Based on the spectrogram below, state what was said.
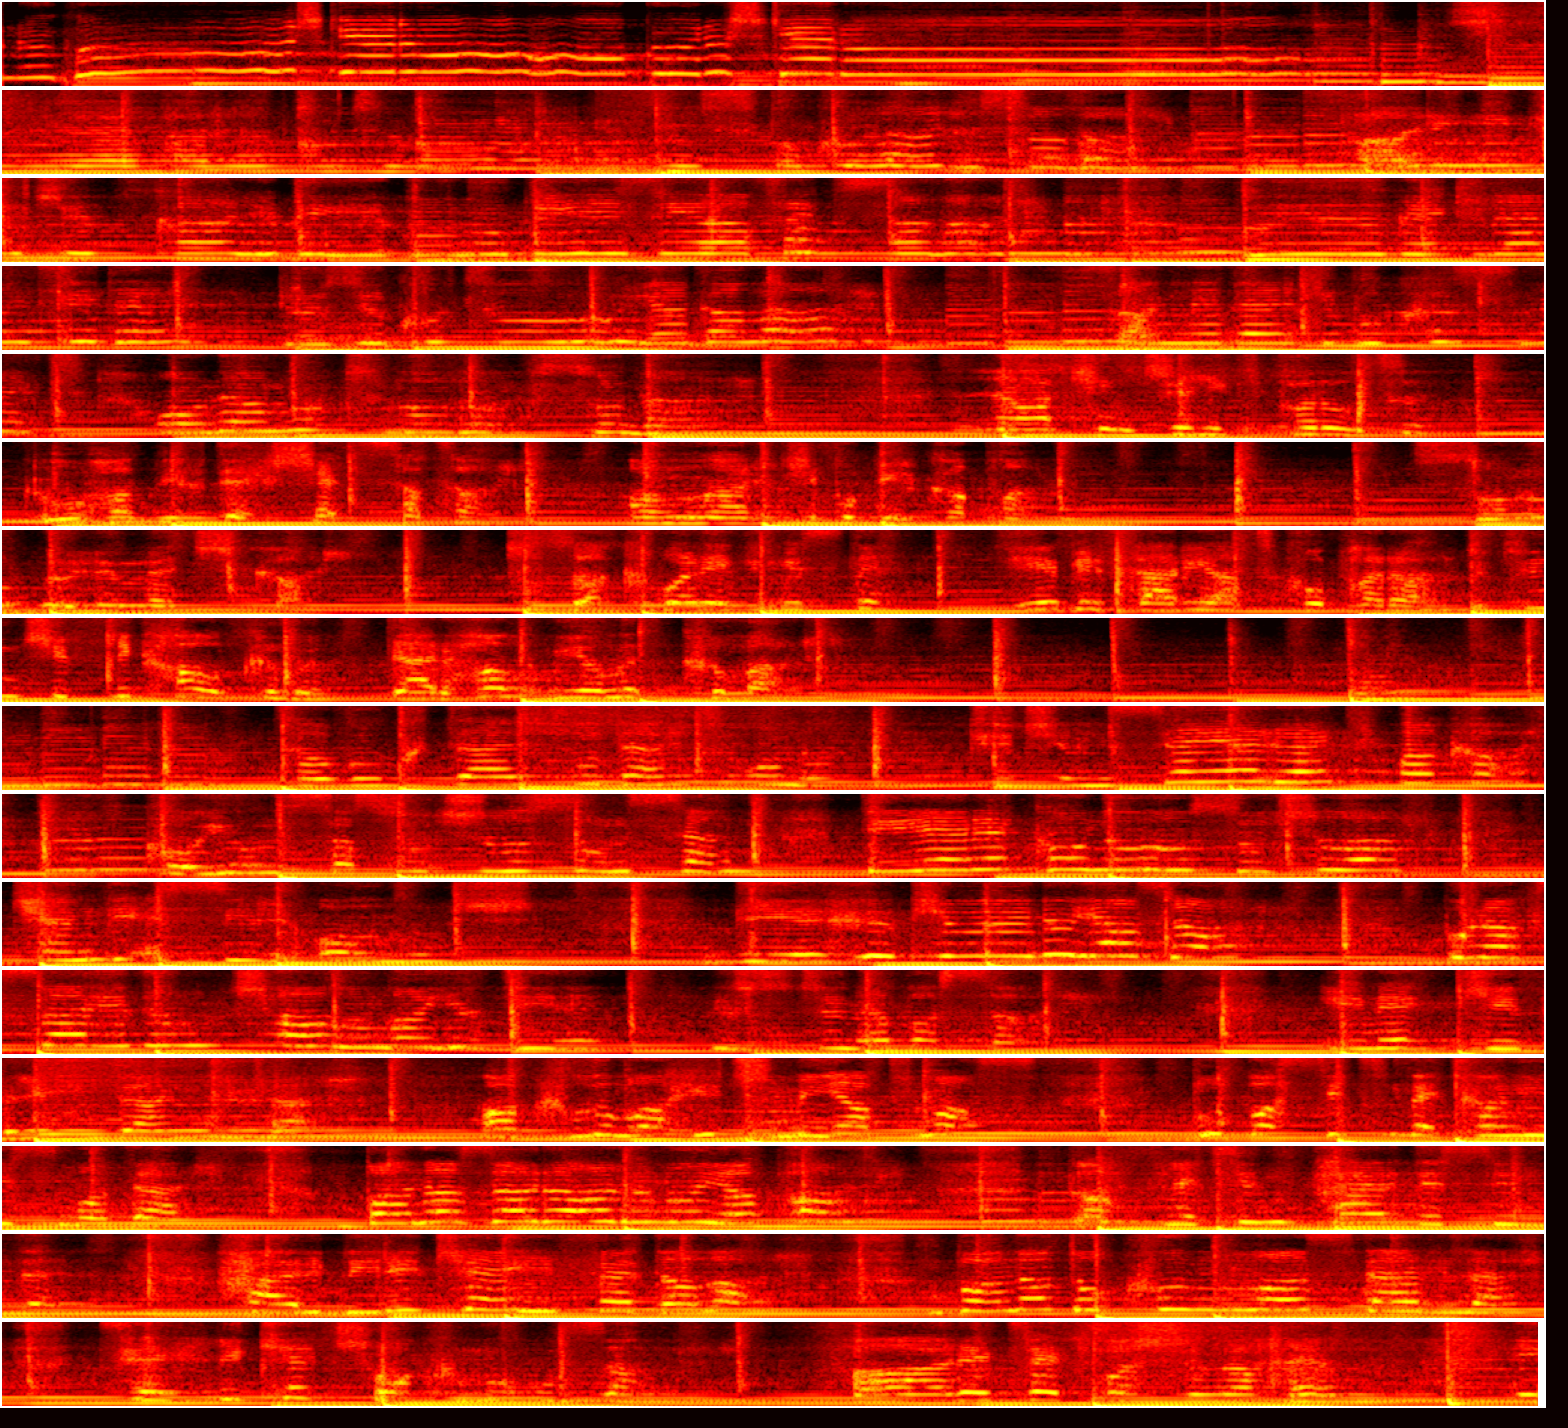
Gunu guş gero, guruş gero. Şifre para kutu Nefis kokuları salar. Farenin küçük kalbi Bunu bir ziyafet sanar. Uyu beklentide Gözü kutu yagalar. Zanneder ki bu kısmet Ona mutluluk sunar. Lakin çelik parıltı Ruha bir dehşet satar. Anlar ki bu bir kapan Sonu ölüme çıkar. Tuzak var evimizde diye bir feryat koparar. Bütün çiftlik halkını derhal uyanık kılar. Tavuk der bu dert onu küçümseyerek bakar. Koyunsa suçlusun sen diyerek onu suçlar. Kendi esiri olmuş diye hükmünü yazar. Bıraksaydım çalmayı diye üstüne basar İnek kibrinden güler. Aklıma hiç mi yatmaz? Bu basit mekanizma der. Bana zarar mı yapar? Gafletin perdesinde Her biri keyfe dalar. Bana dokunmaz derler. Tehlike çok mu uzar? Fare tek başına hem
